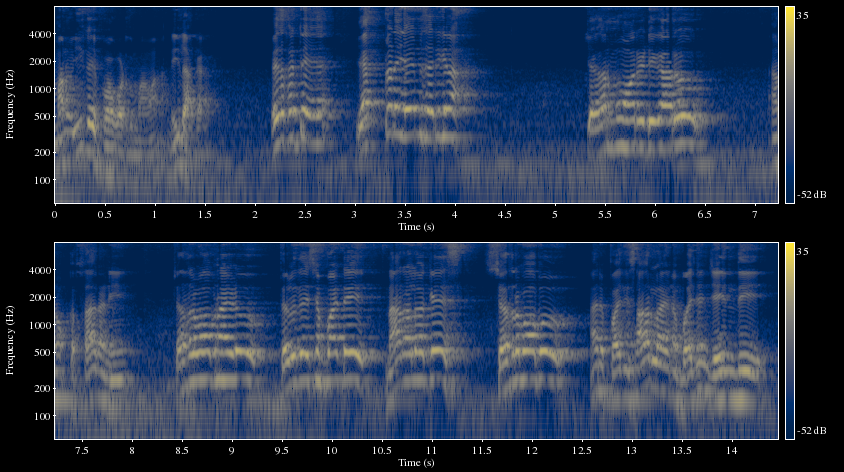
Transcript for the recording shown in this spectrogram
మనం ఈకైపోకూడదు మామ నీలాగా. ఎందుకంటే ఎక్కడ ఏమి జరిగినా జగన్మోహన్ రెడ్డి గారు అని ఒక్కసారని చంద్రబాబు నాయుడు తెలుగుదేశం పార్టీ నారా లోకేష్ చంద్రబాబు అని పదిసార్లు ఆయన భజన చేయింది.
